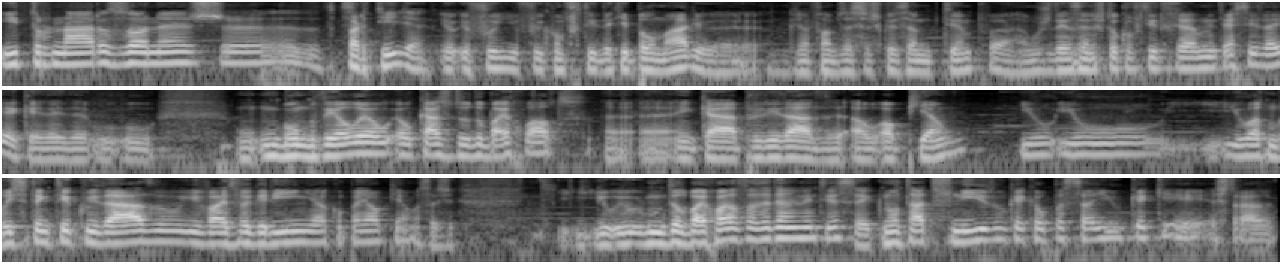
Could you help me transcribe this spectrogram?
e tornar zonas uh, de partilha. Eu, eu, fui, fui convertido aqui pelo Mário, uh, já falamos dessas coisas há muito tempo, há uns 10 anos estou convertido realmente a esta ideia, que é a ideia de, o, o, um bom modelo é o, é o caso do, do bairro Alto, uh, em que há prioridade ao, ao peão e o, e, o, e o automobilista tem que ter cuidado e vai devagarinho a acompanhar o peão, ou seja e, o modelo de bairro Royal está exatamente esse, é que não está definido o que é que é o passeio e o que é que é a estrada.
